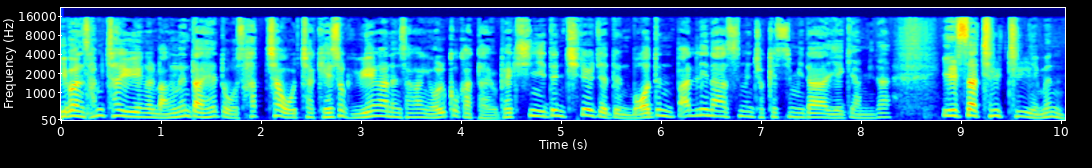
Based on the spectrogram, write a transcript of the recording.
이번 3차 유행을 막는다 해도 4차, 5차 계속 유행하는 상황이 올 것 같아요. 백신이든 치료제든 뭐든 빨리 나왔으면 좋겠습니다. 얘기합니다. 1477님은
